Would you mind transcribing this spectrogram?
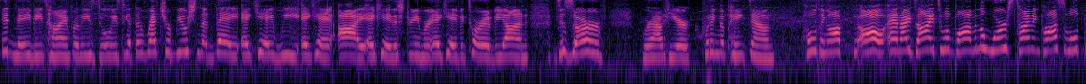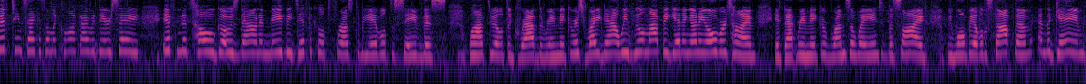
it may be time for these dualies to get the retribution that they, aka we, aka I, aka the streamer, aka Victoria Beyond, deserve. We're out here putting the paint down, holding off. Oh, and I died to a bomb in the worst timing possible. 15 seconds on the clock, I would dare say. If Nato goes down, it may be difficult for us to be able to save this. We'll have to be able to grab the Rainmaker as right now we will not be getting any overtime. If that Rainmaker runs away into the side, we won't be able to stop them, and the game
